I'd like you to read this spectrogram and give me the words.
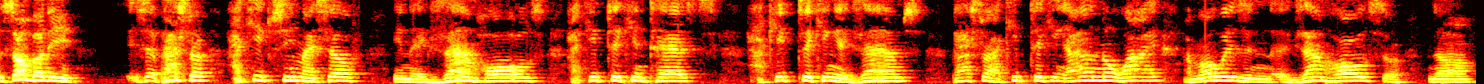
Somebody said, Pastor, I keep seeing myself in exam halls. I keep taking tests. I keep taking exams. Pastor, I keep taking, I don't know why. I'm always in exam halls. Or, no.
